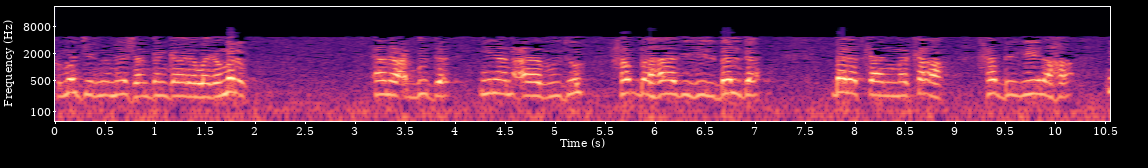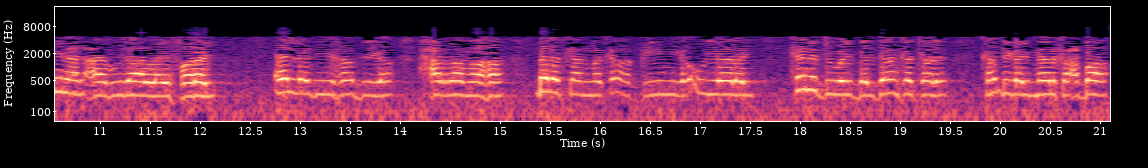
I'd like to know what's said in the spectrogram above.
kuma jirno meeshaan dangaare lagama rog an acbuda inaan caabudo rabba haadihi albalda beledkan maka ah rabbigii lahaa inaan caabudaa lay faray aladii rabbiga xaramaha beledkan maka ah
